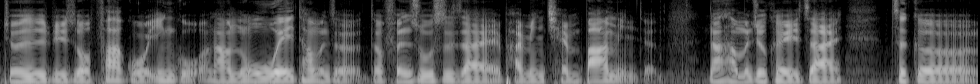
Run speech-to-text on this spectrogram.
就是比如说法国、英国，然后挪威，他们的的分数是在排名前八名的，那他们就可以在。这个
